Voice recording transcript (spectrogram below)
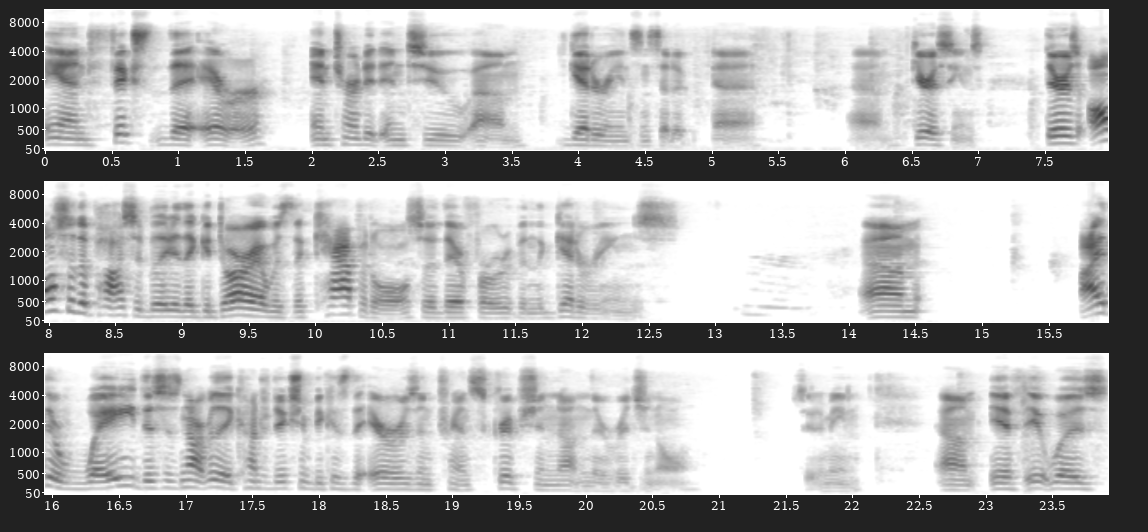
and fix the error and turned it into um, Gadarenes instead of uh, um, Gerasenes. There is also the possibility that Gadara was the capital, so therefore it would have been the Gadarenes. Hmm. Um, Either way, this is not really a contradiction because the error is in transcription, not in the original. See what I mean? Um, if it was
